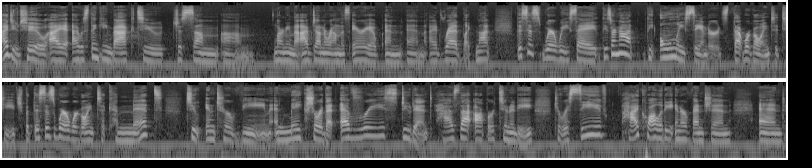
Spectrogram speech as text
I do too. I, I was thinking back to just some um, learning that I've done around this area, and, and I had read, like, not this is where we say these are not the only standards that we're going to teach, but this is where we're going to commit to intervene and make sure that every student has that opportunity to receive high quality intervention and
